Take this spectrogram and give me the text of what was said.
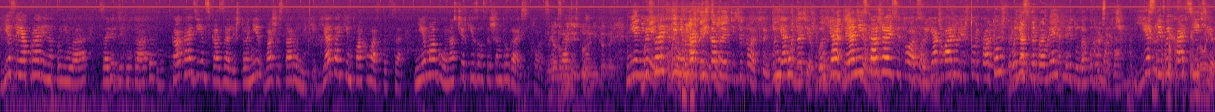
Если я правильно поняла, Совет депутатов, как один сказали, что они ваши сторонники. Я таким похвастаться не могу. У нас в Черкизово совершенно другая ситуация. Ну, я думаю, здесь Абсолютно. тоже никак они. Не, не, Вы не, знаете, вы немножко искажаете ситуацию. Вы Я- уходите. Вы Я, уходите я от не искажаю ситуацию. Я говорю лишь только о том, что Вы нас если направляете не туда, куда надо. Если вы хотите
